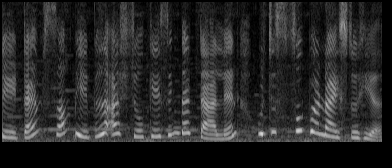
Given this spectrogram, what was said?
Daytime, some people are showcasing their talent which is super nice to hear.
